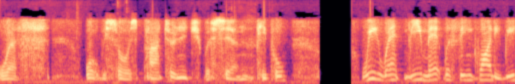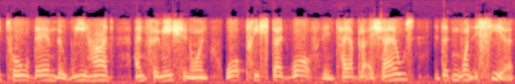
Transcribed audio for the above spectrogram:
with what we saw as patronage with certain people. We went, we met with the inquiry. We told them that we had information on what priest did what for the entire British Isles. They didn't want to see it.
